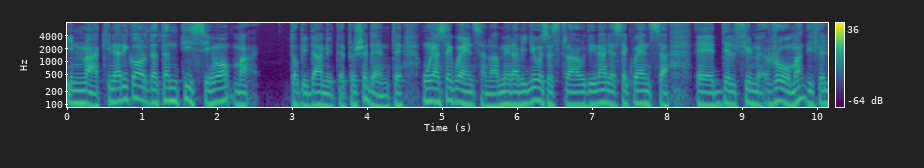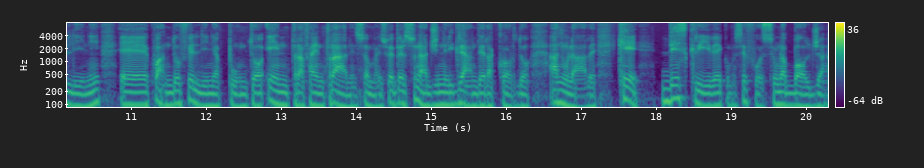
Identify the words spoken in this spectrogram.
in macchina ricorda tantissimo, ma Toby Dammit precedente, una sequenza, una meravigliosa e straordinaria sequenza eh, del film Roma di Fellini, eh, quando Fellini appunto entra, fa entrare insomma i suoi personaggi nel grande raccordo anulare che descrive come se fosse una bolgia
